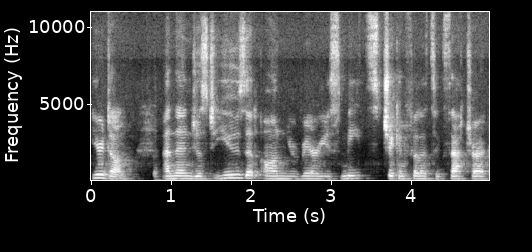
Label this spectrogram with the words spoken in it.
you're done and then just use it on your various meats, chicken fillets, etc.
